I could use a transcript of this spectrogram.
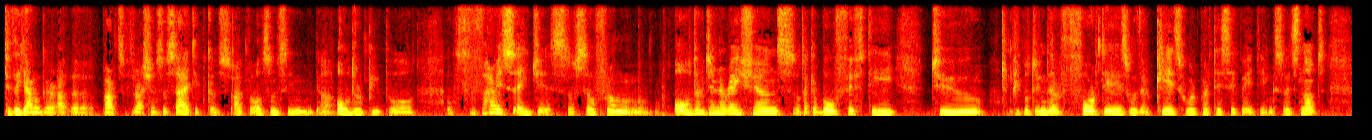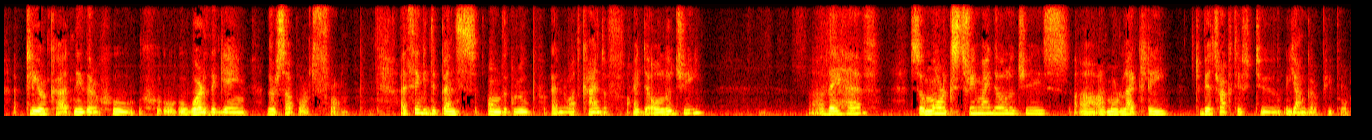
to the younger uh, uh, parts of Russian society, because I've also seen older people of various ages, so, so, from older generations, like above 50, to people in their 40s with their kids who are participating. So it's not clear cut neither who, who where they gain their support from. I think it depends on the group and what kind of ideology uh, they have. So more extreme ideologies uh, are more likely to be attractive to younger people.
